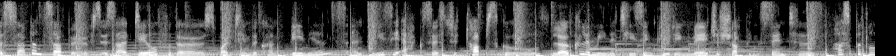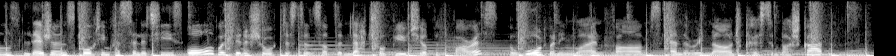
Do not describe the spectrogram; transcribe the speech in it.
The southern suburbs is ideal for those wanting the convenience and easy access to top schools, local amenities including major shopping centres, hospitals, leisure and sporting facilities, all within a short distance of the natural beauty of the forest, award winning wine farms, and the renowned Kirstenbosch Gardens.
